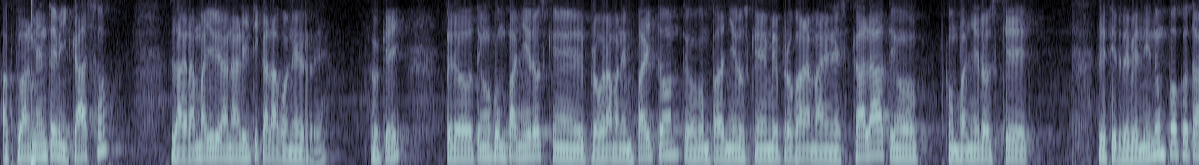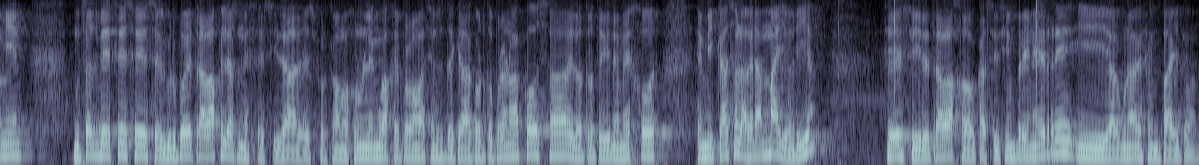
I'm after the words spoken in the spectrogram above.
Actualmente, en mi caso, la gran mayoría analítica la hago en R, ¿ok? Pero tengo compañeros que programan en Python, tengo compañeros que me programan en Scala, tengo compañeros que... Es decir, dependiendo un poco también, muchas veces es el grupo de trabajo y las necesidades, porque a lo mejor un lenguaje de programación se te queda corto para una cosa, el otro te viene mejor. En mi caso, la gran mayoría, es decir, he trabajado casi siempre en R y alguna vez en Python,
